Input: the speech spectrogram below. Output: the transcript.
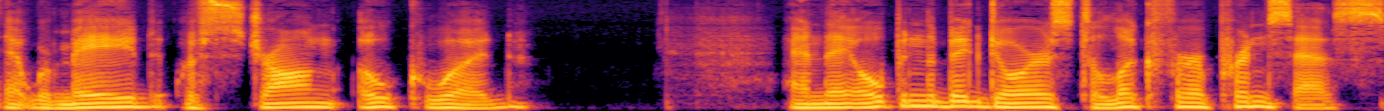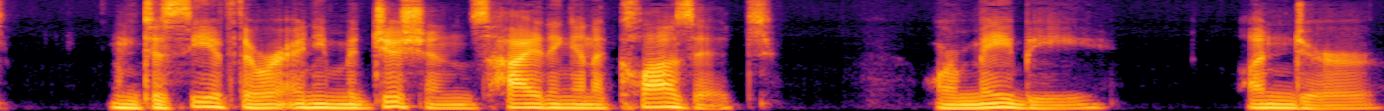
that were made of strong oak wood and they opened the big doors to look for a princess and to see if there were any magicians hiding in a closet or maybe under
